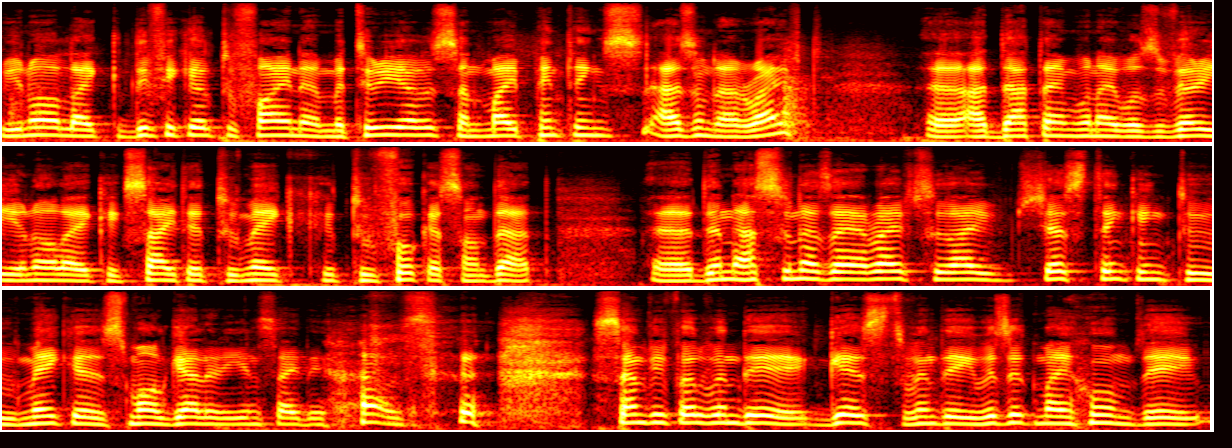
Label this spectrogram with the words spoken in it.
you know, like difficult to find uh, materials, and my paintings hasn't arrived. Uh, at that time when I was very, you know, like excited to make to focus on that. Uh, then as soon as I arrived, so I just thinking to make a small gallery inside the house. Some people, when they guest, when they visit my home, they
